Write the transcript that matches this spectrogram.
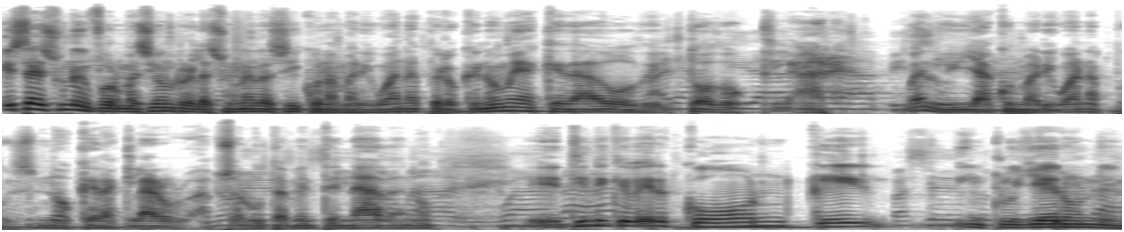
Esta es una información relacionada así con la marihuana, pero que no me ha quedado del todo clara. Bueno, y ya con marihuana pues no queda claro absolutamente nada, ¿no? Eh, tiene que ver con que incluyeron en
